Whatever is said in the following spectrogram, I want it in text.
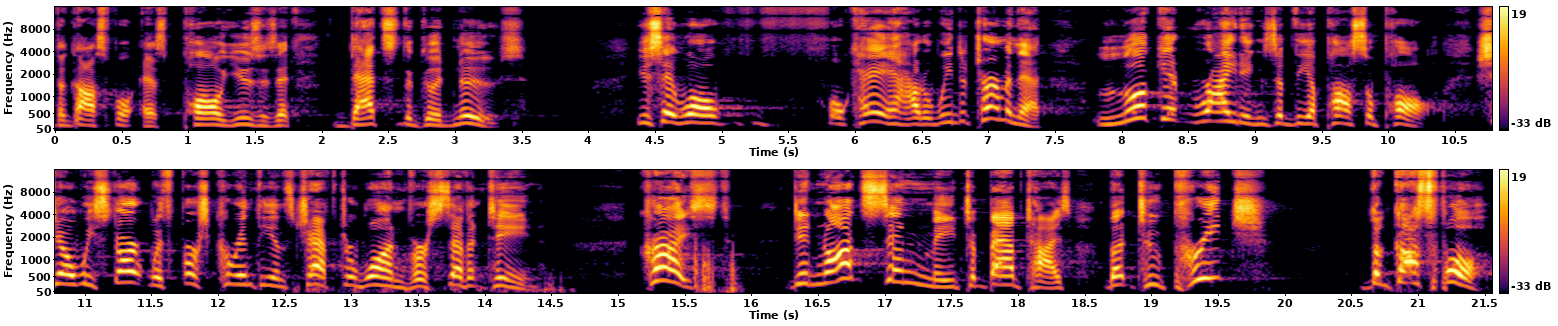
the gospel as Paul uses it. That's the good news. You say, well, okay, how do we determine that? Look at writings of the apostle Paul. Shall we start with 1 Corinthians chapter 1 verse 17? Christ did not send me to baptize, but to preach the gospel.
